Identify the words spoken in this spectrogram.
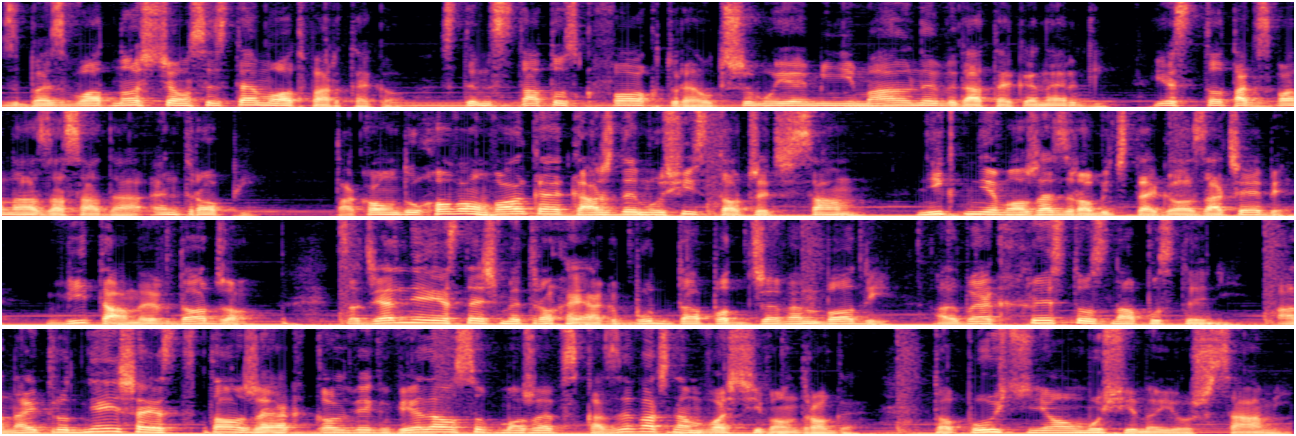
z bezwładnością systemu otwartego, z tym status quo, które utrzymuje minimalny wydatek energii. Jest to tak zwana zasada entropii. Taką duchową walkę każdy musi stoczyć sam. Nikt nie może zrobić tego za ciebie. Witamy w dojo. Codziennie jesteśmy trochę jak Buddha pod drzewem Bodhi, albo jak Chrystus na pustyni. A najtrudniejsze jest to, że jakkolwiek wiele osób może wskazywać nam właściwą drogę, to pójść nią musimy już sami.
